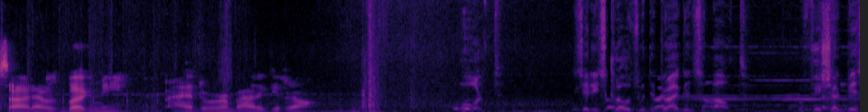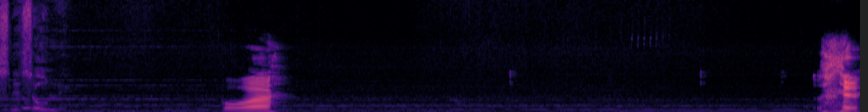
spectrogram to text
Sorry, that was bugging me. I had to remember how to get it off. Halt! City's closed with the dragons about. Official business only. Boy.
